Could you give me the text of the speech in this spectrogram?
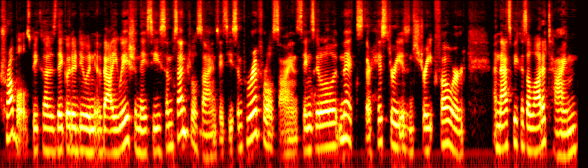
troubles because they go to do an evaluation. They see some central signs, they see some peripheral signs, things get a little bit mixed. Their history isn't straightforward. And that's because a lot of time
